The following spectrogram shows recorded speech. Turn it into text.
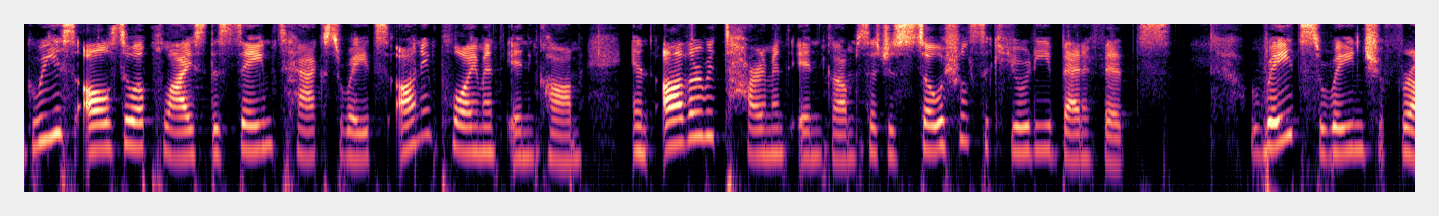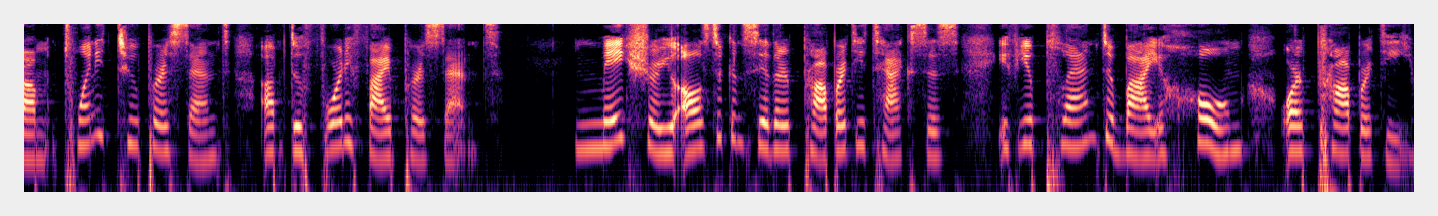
Greece also applies the same tax rates on employment income and other retirement income such as social security benefits. Rates range from 22% up to 45%. Make sure you also consider property taxes if you plan to buy a home or property.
